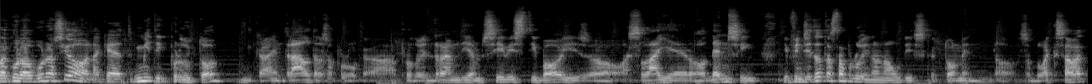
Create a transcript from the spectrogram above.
La col·laboració en aquest mític productor, que entre altres ha produ- ha produït Ram DMC, Beastie Boys, o Slayer, o Dancing, i fins i tot està produint un nou disc actualment dels Black Sabbath,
